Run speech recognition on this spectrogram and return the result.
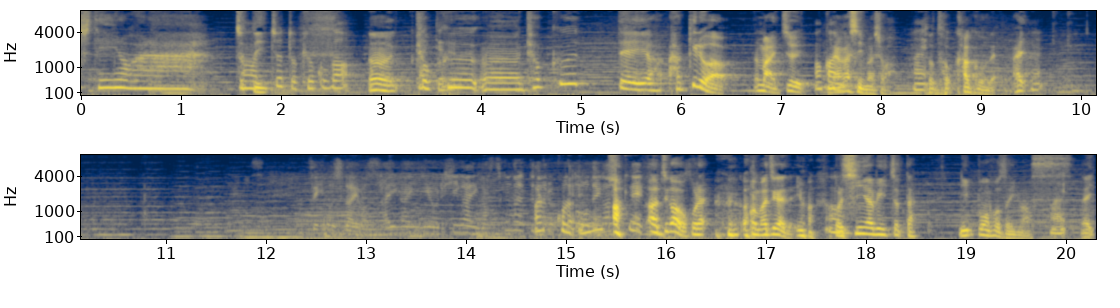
していいのかなちょっとちょっと曲が？うん、入って曲、うん、曲ってはっきりは、まあ一応流してみましょう。はいちょっと覚悟で。はい。はい次の時代は災害による被害が少なくなるあれ？これことを願っあて、あ、違うわこれ。間違えた。今、うんこれ深夜日行っちゃった。日本放送いきます。はいはい。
